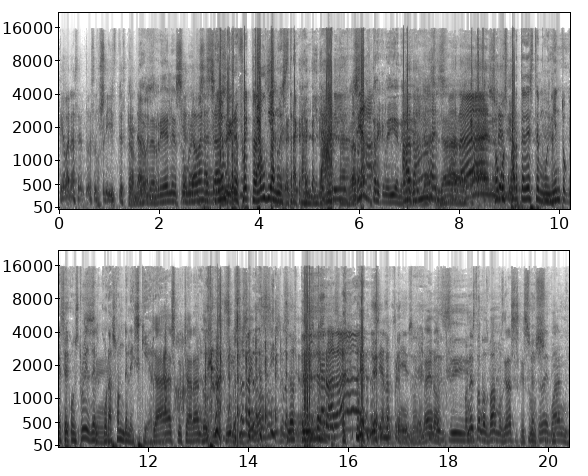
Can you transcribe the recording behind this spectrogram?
¿Qué van a hacer todos esos priistas que andaban? de rieles, que hombre, andaban pues, atrás? Siempre sí. fue Claudia nuestra candidata. Siempre creía en él. Adán, Ya- ya- Adán. Somos parte de este movimiento que se construye desde Sí. el corazón de la izquierda. Ya escucharán los discursos. sí, ¿no? No, Los priistas. Adán, decían los Sí, priistas. Bueno, Sí. con esto nos vamos. Gracias Jesús, Juan,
